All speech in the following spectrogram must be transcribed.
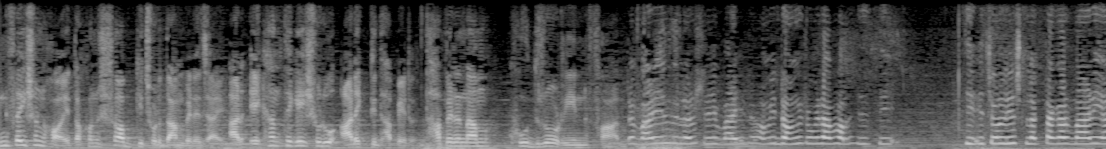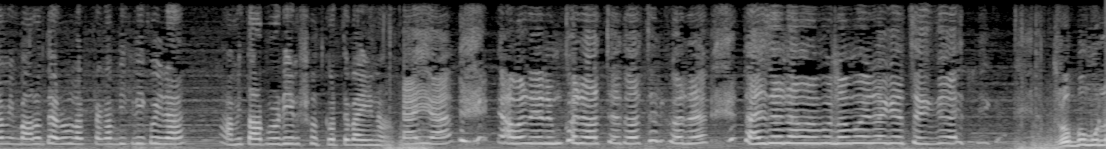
ইনফ্লেশন হয় তখন সব কিছুর দাম বেড়ে যায়। আর এখান থেকেই শুরু আরেকটি ধাপের। ধাপের নাম ক্ষুদ্র ঋণ ফাঁদ। বাড়ি ছিল সেই বাড়িটা আমি ধ্বংস করে ফেলেছি চল্লিশ লাখ টাকার বাড়ি আমি বারো তেরো লাখ টাকা বিক্রি কইরা আমি তারপর ঋণ শোধ করতে পারি না। আইয়া আমার এরম করে অত্যাচার অত্যাচার করে তাই জন্য আমার বোলা মরে গেছে দিকে দ্রব্যমূল্য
